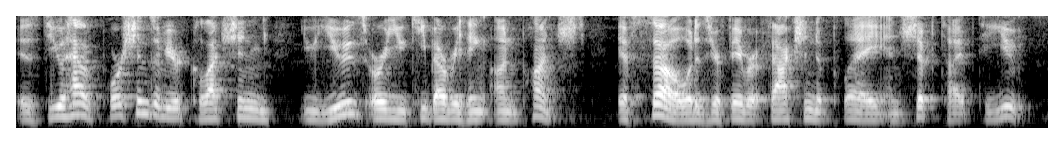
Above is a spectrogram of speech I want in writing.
is Do you have portions of your collection you use or do you keep everything unpunched? If so, what is your favorite faction to play and ship type to use?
